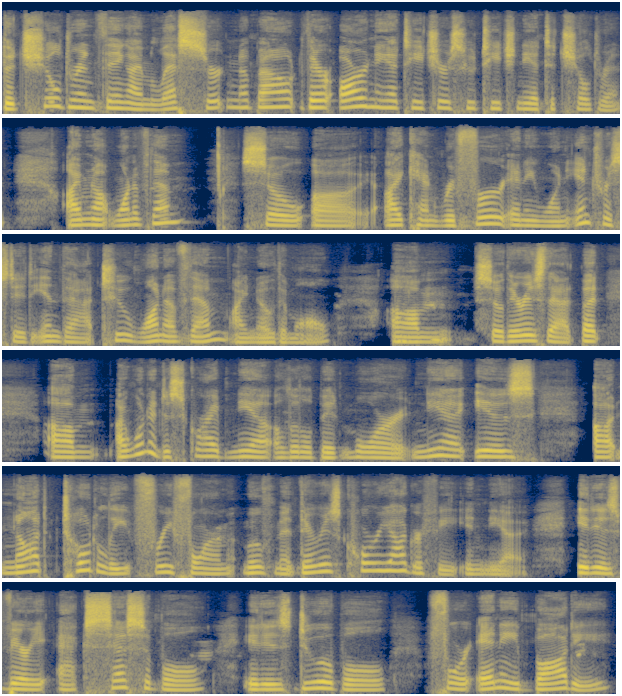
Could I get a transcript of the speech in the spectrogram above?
the children thing I'm less certain about. There are NIA teachers who teach NIA to children. I'm not one of them. So uh, I can refer anyone interested in that to one of them. I know them all. Um, mm-hmm. So there is that. But um, I want to describe NIA a little bit more. NIA is uh, not totally free form movement. There is choreography in NIA. It is very accessible, it is doable for any body,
